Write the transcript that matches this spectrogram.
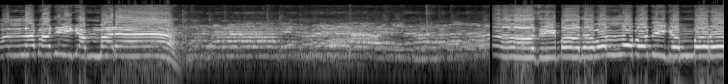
வல்லப திகம்பரா ஸ்ரீபாத வல்லப திகம்பரா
